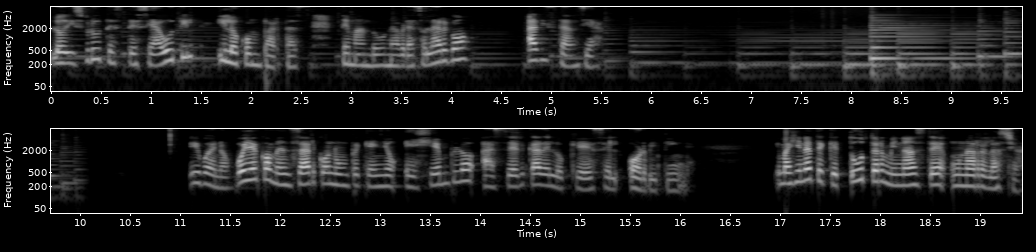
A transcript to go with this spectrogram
lo disfrutes, te sea útil y lo compartas. Te mando un abrazo largo a distancia. Y bueno, voy a comenzar con un pequeño ejemplo acerca de lo que es el orbiting. Imagínate que tú terminaste una relación,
